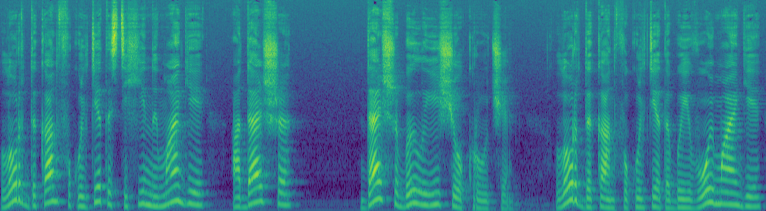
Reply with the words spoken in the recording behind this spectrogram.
лорд-декан факультета стихийной магии, а дальше...» Дальше было еще круче. Лорд-декан факультета боевой магии,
